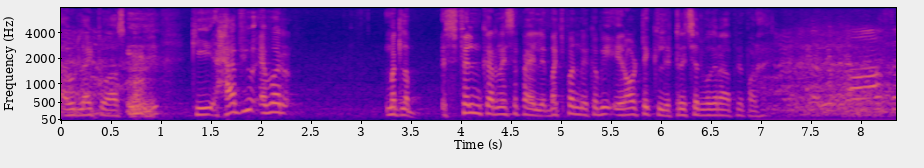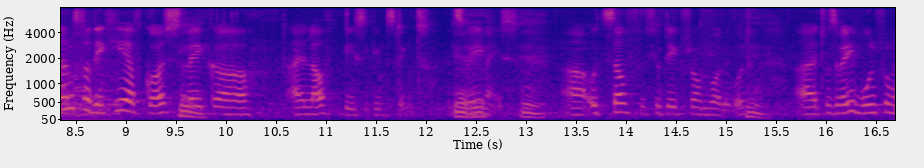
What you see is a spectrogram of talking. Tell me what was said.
I would like to ask you कि हैव यू एवर मतलब इस फ़िल्म करने से पहले बचपन में कभी इरोटिक लिटरेचर वगैरह आपने पढ़ा है? फिल्म्स तो देखी है of course. Like I love basic instinct it's very nice. Utsav if you take from Bollywood it was a very bold from,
